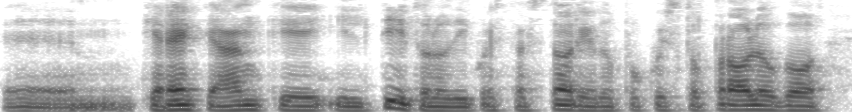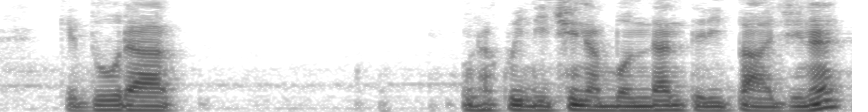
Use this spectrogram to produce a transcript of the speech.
ehm, che reca anche il titolo di questa storia dopo questo prologo che dura una quindicina abbondante di pagine,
